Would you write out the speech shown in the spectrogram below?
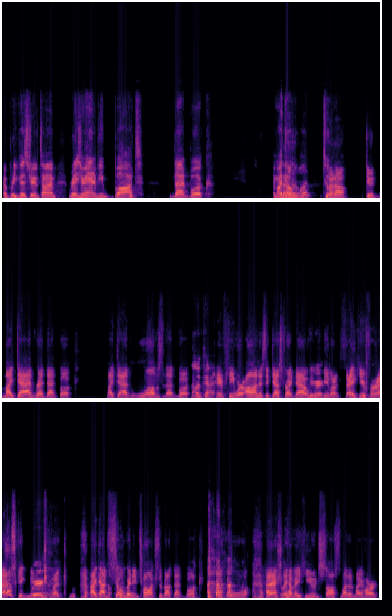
A brief history of time. Raise your hand if you bought that book. Am I the only one? Two. No, of them. no, dude. My dad read that book. My dad loves that book. Okay. And if he were on as a guest right now, he would be like, "Thank you for asking me." We're- Like, I got so many talks about that book. I, lo- I actually have a huge soft spot in my heart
